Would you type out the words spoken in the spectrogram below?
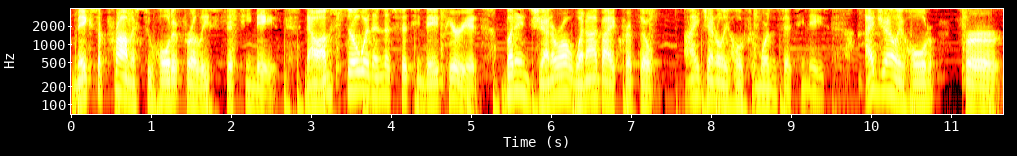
makes a promise to hold it for at least 15 days. Now, I'm still within this 15 day period, but in general, when I buy crypto, I generally hold for more than 15 days. I generally hold for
